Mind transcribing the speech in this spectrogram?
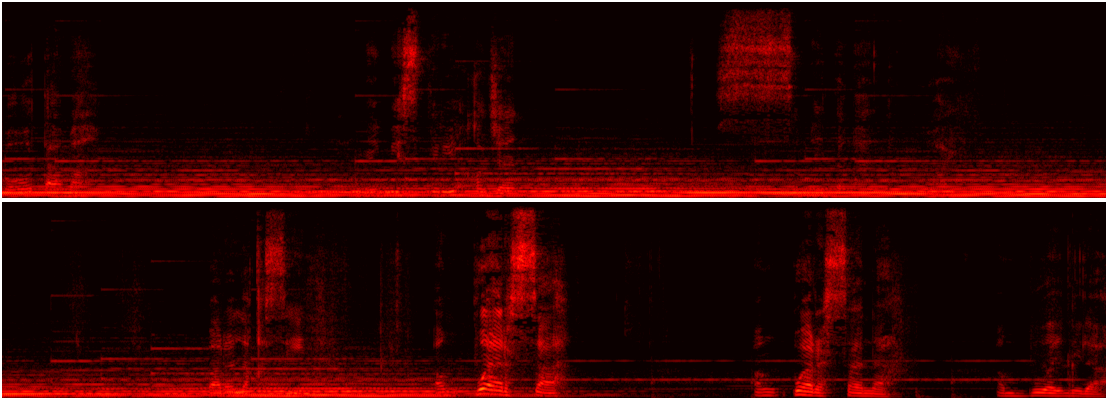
Oo, tama. May mystery ako dyan. Sa may daan ng buhay. Para lakasin ang puwersa. Ang puwersa na ang buhay nila.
